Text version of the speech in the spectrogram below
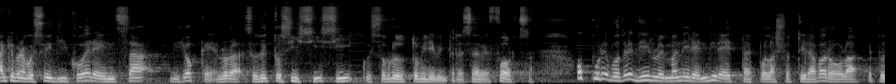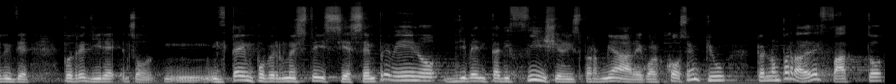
anche per una questione di coerenza, dici ok, allora se ho detto sì, sì, sì, questo prodotto mi deve interessare per forza. Oppure potrei dirlo in maniera indiretta e poi lascio a te la parola e potrei dire, potrei dire insomma, il tempo per noi stessi è sempre meno, diventa difficile risparmiare qualcosa in più, per non parlare del fatto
